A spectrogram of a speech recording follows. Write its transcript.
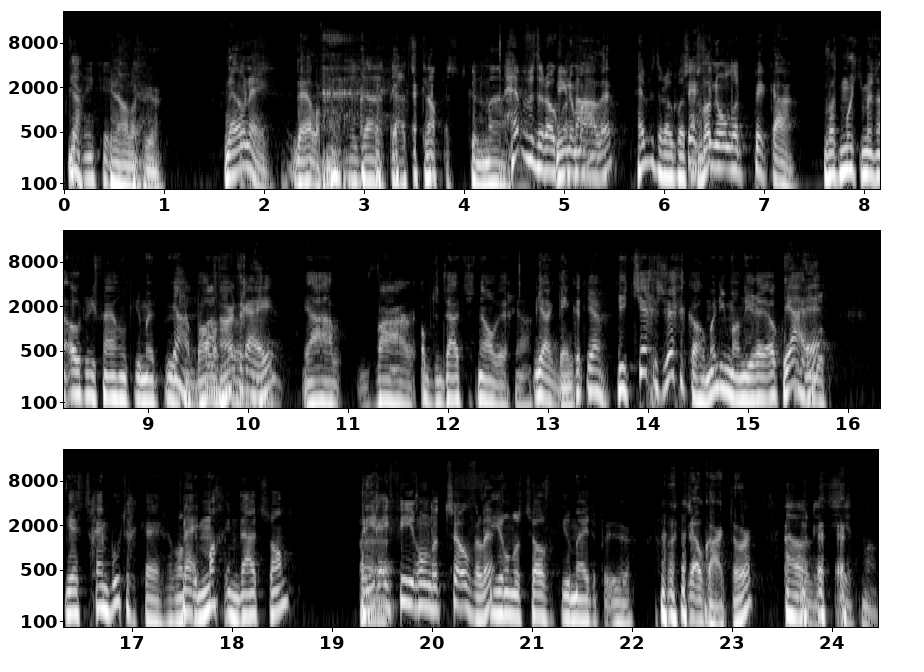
Ja. In een half ja. uur. Nou, nee. De helft. Ja, het is knap dat ze het kunnen maken. Hebben we er ook Niet wat normaal, aan? hè? Hebben we er ook wat aan? 1600 pk. Wat moet je met een auto die 500 km per uur Ja, gaat? Behalve hard rijden. Ja, waar? Op de Duitse snelweg, ja. Ja, ik denk het, ja. Die Tsjech is weggekomen. Die man die reed ook Ja, hè? 400. Die heeft geen boete gekregen. Want Nee. je mag in Duitsland Die reed 400 zoveel, hè? 400 zoveel kilometer per uur. Dat is ook hard, hoor. Holy shit, man.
